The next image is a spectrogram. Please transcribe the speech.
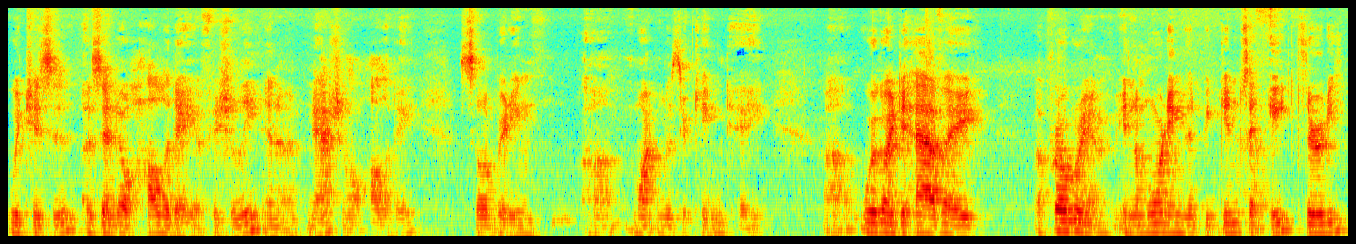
which is a, Zendo holiday officially and a national holiday celebrating uh, Martin Luther King Day, uh, we're going to have a, a program in the morning that begins at 8.30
